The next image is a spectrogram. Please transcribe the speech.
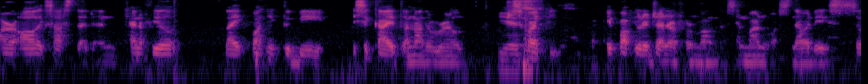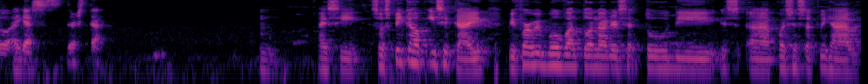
are all exhausted and kind of feel like wanting to be isekai to another world. Yes. is quite a popular genre for mangas and manhwas nowadays. So I guess there's that. I see. So speaking of isekai, before we move on to another set to the uh, questions that we have,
